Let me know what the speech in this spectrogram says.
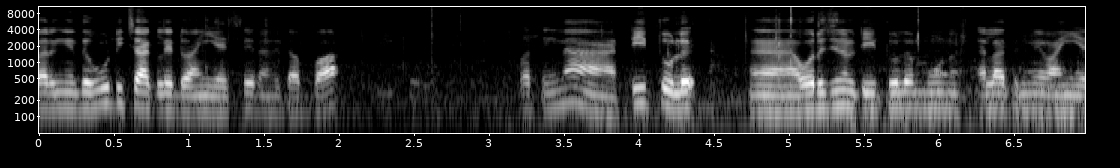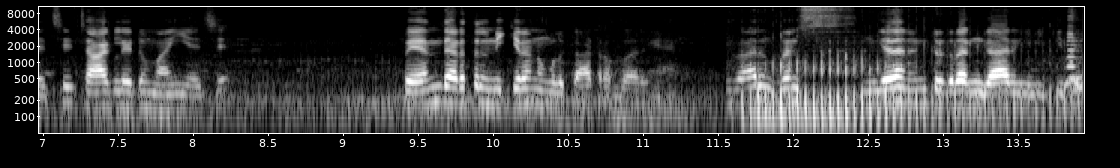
பாருங்க இந்த ஊட்டி சாக்லேட் வாங்கியாச்சு ரெண்டு டப்பா. பார்த்தீங்கன்னா டீ தூள் ஒரிஜினல் டீ தூள் மூணு எல்லாத்துக்குமே வாங்கியாச்சு சாக்லேட்டும் வாங்கியாச்சு. இப்போ எந்த இடத்துல நிற்கிறேன்னு உங்களுக்கு காட்டுறேன் பாருங்க. இங்க பாருங்க ஃப்ரெண்ட்ஸ் இங்கே தான் நின்றுருக்குறாங்க கார் இங்கே நிற்கிது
